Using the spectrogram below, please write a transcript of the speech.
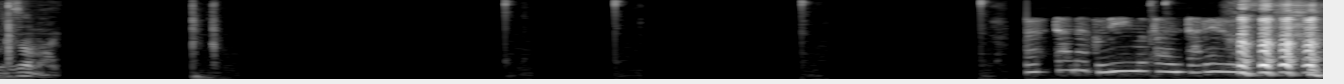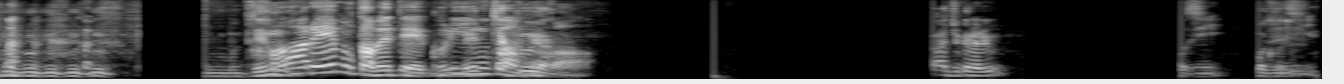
ウルザマあったなクリームパン食べる。もう全部、カレーも食べて、クリームパンめっちゃ食うもか。あ、除去られる？こじ。こじこじ、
